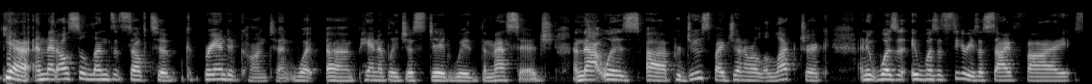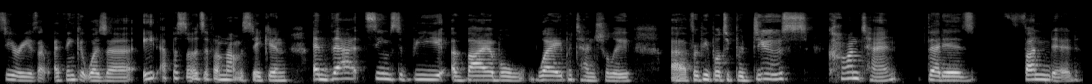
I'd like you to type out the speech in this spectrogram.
Yeah, and that also lends itself to branded content, what uh, Panoply just did with the message, and that was uh, produced by General Electric, and it was a, it was a series, a sci-fi series. I think it was uh, eight episodes, if I'm not mistaken, and that seems to be a viable way potentially uh, for people to produce content that is funded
